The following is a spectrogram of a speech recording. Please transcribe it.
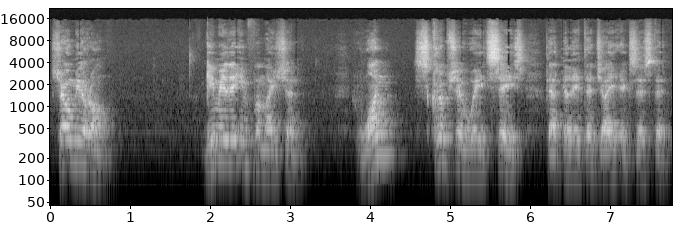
Show me wrong. Give me the information. One scripture where it says that the letter J existed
